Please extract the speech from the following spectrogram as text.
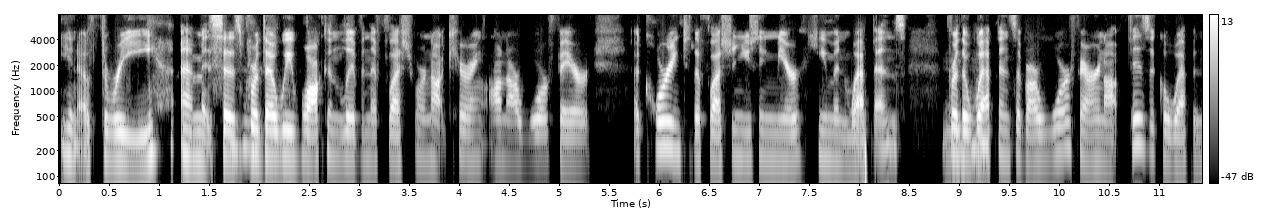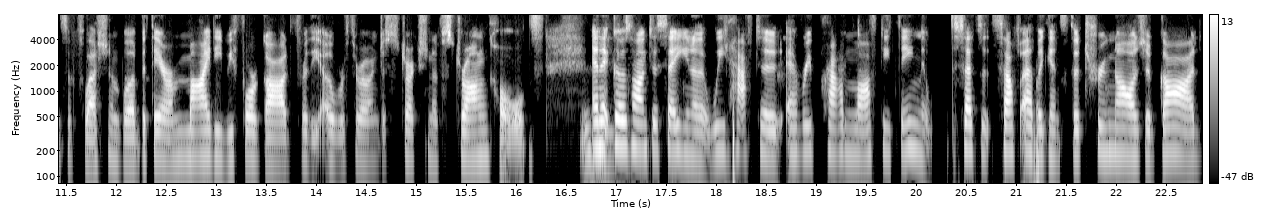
you know, three, um, it says, mm-hmm. For though we walk and live in the flesh, we're not carrying on our warfare according to the flesh and using mere human weapons. For mm-hmm. the weapons of our warfare are not physical weapons of flesh and blood, but they are mighty before God for the overthrow and destruction of strongholds. Mm-hmm. And it mm-hmm. goes on to say, you know, that we have to, every proud and lofty thing that sets itself up against the true knowledge of God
